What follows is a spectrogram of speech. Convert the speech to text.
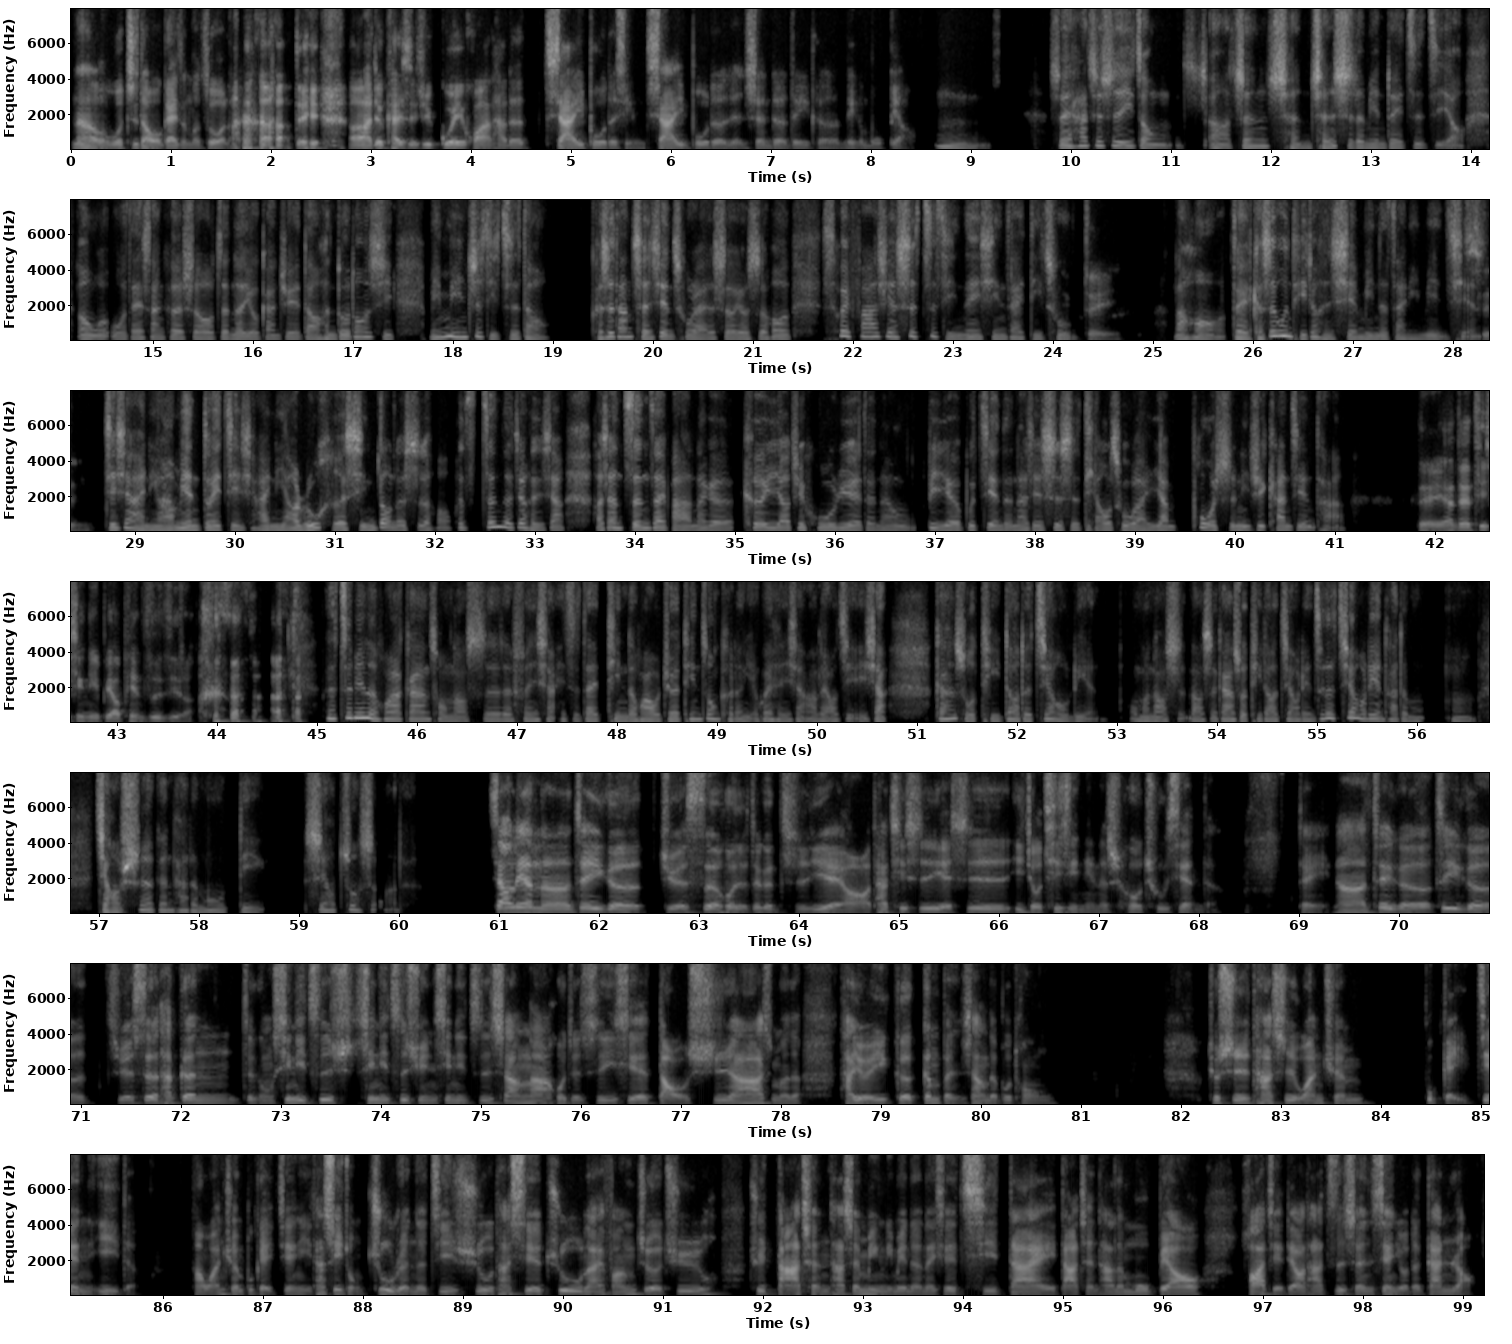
那我知道我该怎么做了，对，然后他就开始去规划他的下一波的行，下一波的人生的那个那个目标，嗯。所以它就是一种呃真诚、诚实的面对自己哦。嗯，我我在上课的时候真的有感觉到很多东西，明明自己知道，可是当呈现出来的时候，有时候会发现是自己内心在抵触。对。然后对，可是问题就很鲜明的在你面前。是，接下来你要面对，接下来你要如何行动的时候，真的就很像，好像真在把那个刻意要去忽略的那种避而不见的那些事实挑出来一样，迫使你去看见它。对，要在提醒你不要骗自己了。那这边的话，刚刚从老师的分享一直在听的话，我觉得听众可能也会很想要了解一下刚刚所提到的教练。我们老师老师刚刚所提到教练，这个教练他的嗯角色跟他的目的是要做什么的？教练呢，这个角色或者这个职业啊，他其实也是一九七几年的时候出现的。对，那这个这个角色，他跟这种心理咨询心理咨询、心理咨商啊，或者是一些导师啊什么的，他有一个根本上的不同。就是他是完全不给建议的，它完全不给建议，它是一种助人的技术，它协助来访者去去达成他生命里面的那些期待，达成他的目标，化解掉他自身现有的干扰，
